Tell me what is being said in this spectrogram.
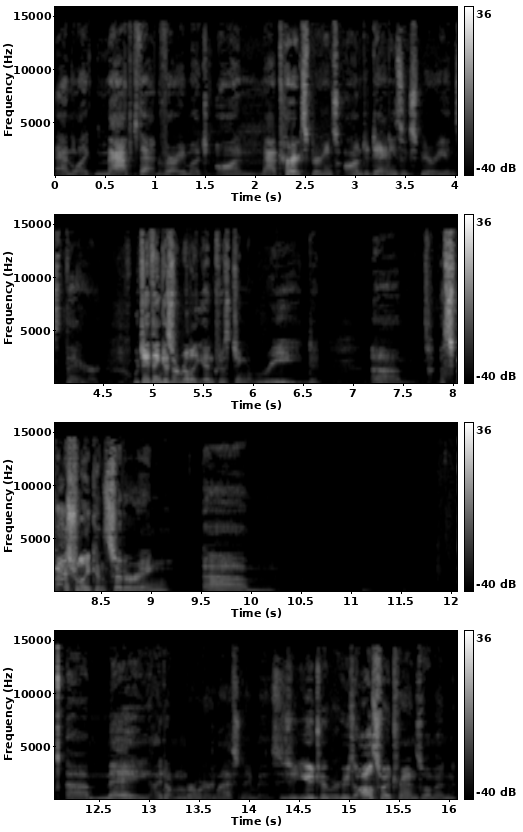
and like mapped that very much on mapped her experience onto Danny's experience there, which I think is a really interesting read, um, especially considering. Um, uh, May, I don't remember what her last name is. She's a YouTuber who's also a trans woman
